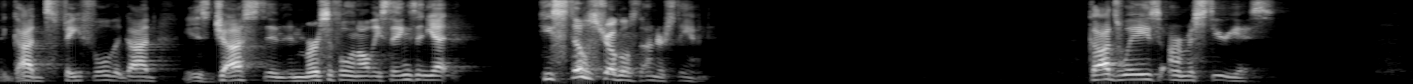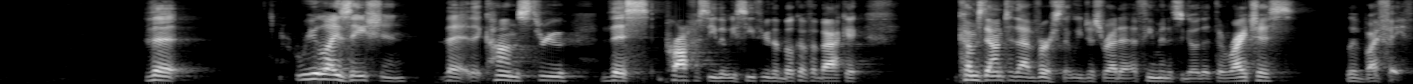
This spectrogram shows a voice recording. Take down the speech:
that God's faithful, that God is just and, and merciful and all these things, and yet he still struggles to understand. God's ways are mysterious. The realization that, that comes through this prophecy that we see through the book of Habakkuk comes down to that verse that we just read a few minutes ago that the righteous live by faith.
